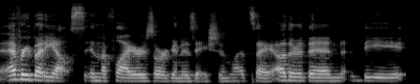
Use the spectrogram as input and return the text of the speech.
everybody else in the Flyers organization, let's say, other than the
